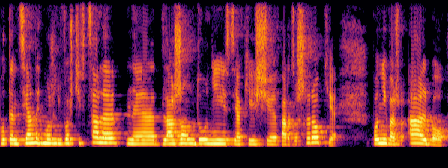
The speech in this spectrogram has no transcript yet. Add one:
potencjalnych możliwości wcale e, dla rządu nie jest jakieś e, bardzo szerokie ponieważ albo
